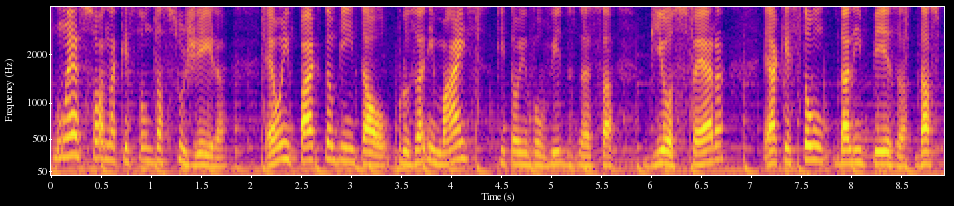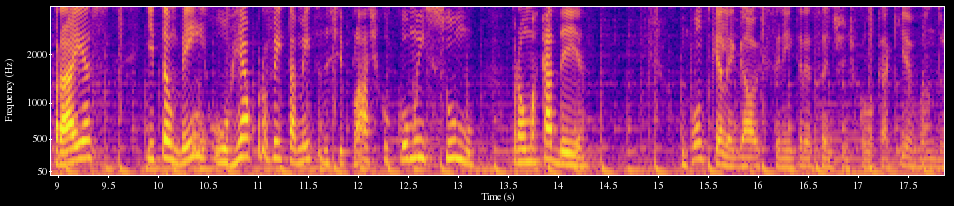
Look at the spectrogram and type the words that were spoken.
não é só na questão da sujeira, é um impacto ambiental para os animais que estão envolvidos nessa biosfera, é a questão da limpeza das praias e também o reaproveitamento desse plástico como insumo para uma cadeia. Um ponto que é legal e que seria interessante a gente colocar aqui, Evandro,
